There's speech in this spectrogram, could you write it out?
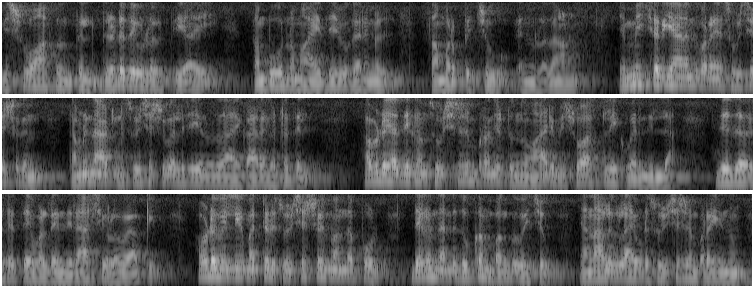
വിശ്വാസത്തിൽ ദൃഢതയുള്ള വ്യക്തിയായി സമ്പൂർണമായ ദൈവകരങ്ങൾ സമർപ്പിച്ചു എന്നുള്ളതാണ്. എം ഇ ചെറിയാൻ എന്ന് പറയുന്ന സുവിശേഷകൻ തമിഴ്നാട്ടിൽ സുവിശേഷ വേല ചെയ്യുന്നതായ കാലഘട്ടത്തിൽ അവിടെ അദ്ദേഹം സുവിശേഷം പറഞ്ഞിട്ടൊന്നും ആരും വിശ്വാസത്തിലേക്ക് വരുന്നില്ല. ഇത് അദ്ദേഹത്തെ വളരെ നിരാശയുളവാക്കി അവിടെ വലിയ മറ്റൊരു സുവിശേഷകൻ വന്നപ്പോൾ ഇദ്ദേഹം തന്റെ ദുഃഖം പങ്കുവെച്ചു. ഞാൻ നാളുകളായി ഇവിടെ സുവിശേഷം പറയുന്നു.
